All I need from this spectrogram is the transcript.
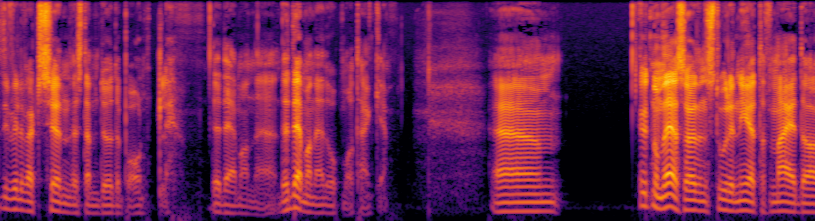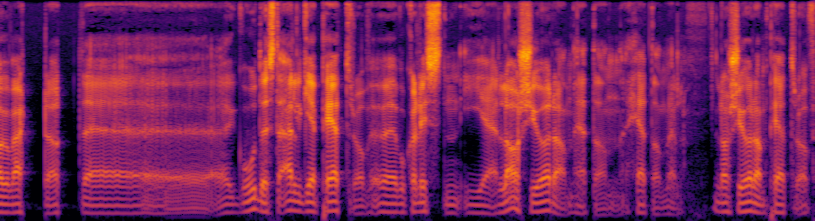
det ville vært synd hvis de døde på ordentlig. Det er det man, er- det er det man ender opp med å tenke. Um, Utenom det så har den store nyheten for meg i dag vært at eh, godeste LG Petrov, vokalisten i eh, Lars Gjøran, het han, het han vel. Lars Gjøran Petrov.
